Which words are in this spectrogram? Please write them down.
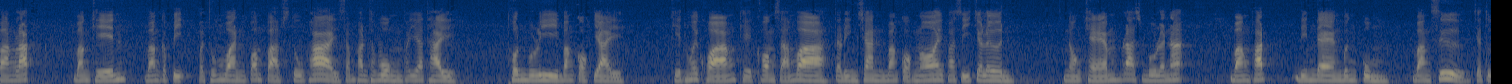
บางรัก บางเขน บางกะปิปทุมวัน ป้อมปราบสตูพ่าย สัมพันธวงศ์พญาไทธนบุรี บางกอกใหญ่ เขตห้วยขวาง เขตคลองสามวา ตลิ่งชัน บางกอกน้อย ภาษีเจริญ หนองแขม ราชบูรณะ บางพัด ดินแดง บึงกลุ่ม บางซื่อจตุ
